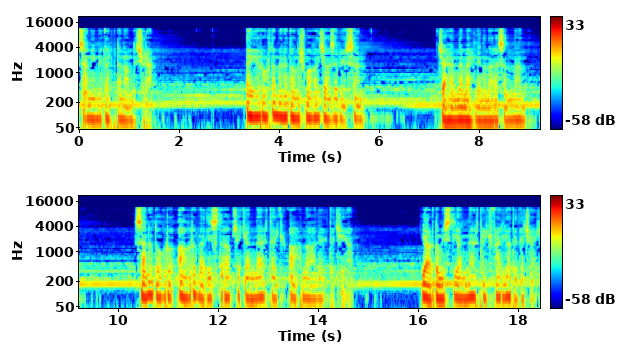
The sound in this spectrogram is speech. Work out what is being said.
Səmimi qəlbdən and içirəm. Əgər orada mənə danışmağa icazə versən, cəhənnəm əhlinin arasından sənə doğru ağrı və istirab çəkənlər tək ah nalə edəcəyəm. Yardım istəyənlər tək fəryad edəcək.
